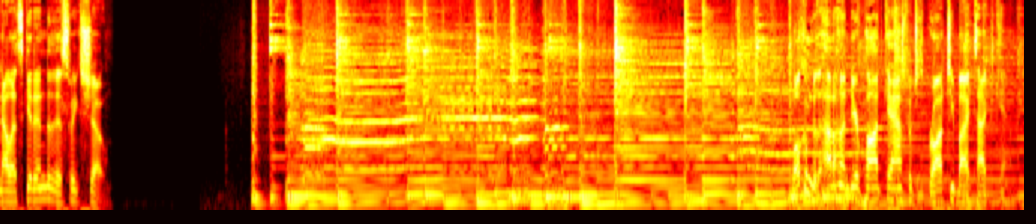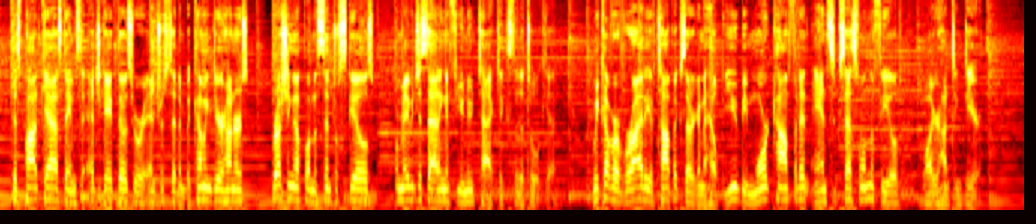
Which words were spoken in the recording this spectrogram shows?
Now let's get into this week's show. Welcome to the How to Hunt Deer podcast, which is brought to you by Tactacam. This podcast aims to educate those who are interested in becoming deer hunters, brushing up on essential skills, or maybe just adding a few new tactics to the toolkit. We cover a variety of topics that are going to help you be more confident and successful in the field while you're hunting deer.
